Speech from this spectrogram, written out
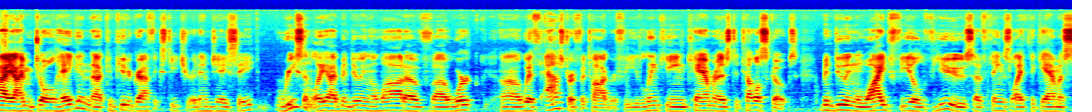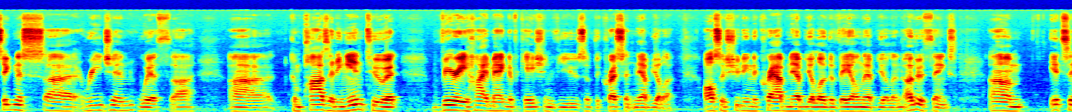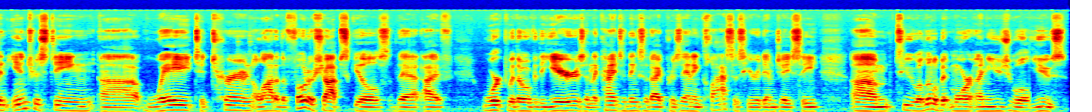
Hi, I'm Joel Hagen, a computer graphics teacher at MJC. Recently, I've been doing a lot of uh, work uh, with astrophotography, linking cameras to telescopes. I've been doing wide field views of things like the Gamma Cygnus uh, region with uh, uh, compositing into it very high magnification views of the Crescent Nebula. Also shooting the Crab Nebula, the Veil Nebula, and other things. Um, it's an interesting uh, way to turn a lot of the Photoshop skills that I've worked with over the years and the kinds of things that I present in classes here at MJC um, to a little bit more unusual use.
